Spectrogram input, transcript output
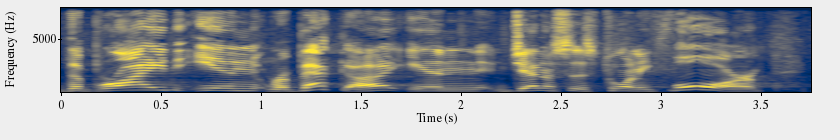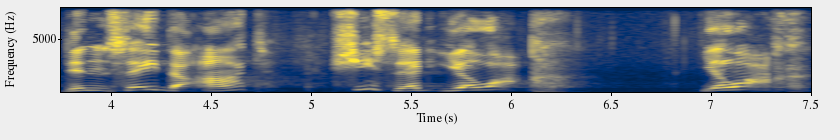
The bride in Rebecca in Genesis 24 didn't say da'at, she said yalach, yalach.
